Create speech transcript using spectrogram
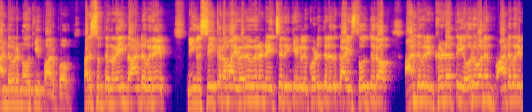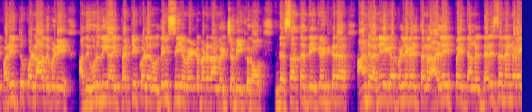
ஆண்டவரை நோக்கி பார்ப்போம். பரிசுத்த நிறைந்த ஆண்டவரே நீங்கள் சீக்கிரமாய் வருவர் என்ற எச்சரிக்கை எங்களுக்கு கொடுத்ததுக்காய் ஸ்தோத்திரம். ஆண்டவரின் கிரீடத்தை ஒருவனும் ஆண்டவரை பறித்துக் கொள்ளாதபடி அதை உறுதியாய் பற்றிக் கொள்ள உதவி செய்ய வேண்டும் என்று நாங்கள் ஜெபிக்கிறோம். இந்த சத்தத்தை கேட்க இருக்கிற ஆண்டு அநேக பிள்ளைகள் தங்கள் அழைப்பை தங்கள் தரிசனங்களை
